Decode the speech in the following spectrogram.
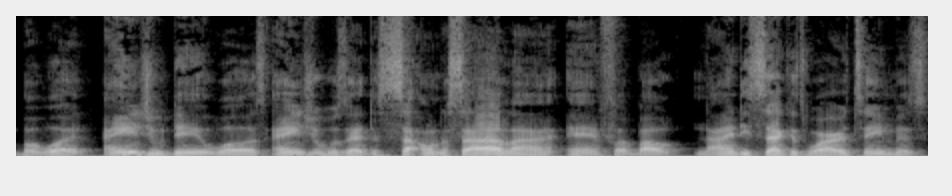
But what Angel did was Angel was at the on the sideline, and for about ninety seconds, while her team is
